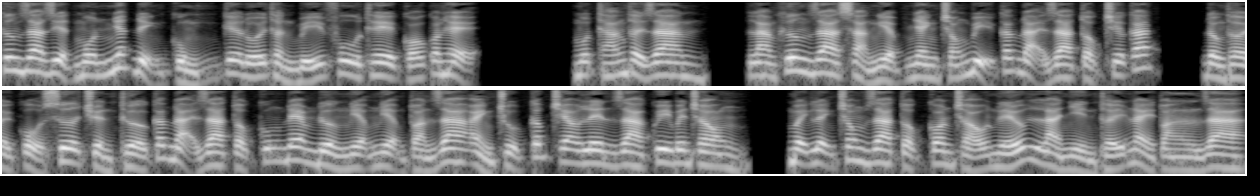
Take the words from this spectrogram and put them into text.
Khương gia diệt môn nhất định cùng kia đối thần bí phu thê có quan hệ. Một tháng thời gian, làm Khương gia sản nghiệp nhanh chóng bị các đại gia tộc chia cắt, đồng thời cổ xưa truyền thừa các đại gia tộc cũng đem đường nghiệm nghiệm toàn gia ảnh chụp cấp treo lên gia quy bên trong, mệnh lệnh trong gia tộc con cháu nếu là nhìn thấy này toàn gia,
